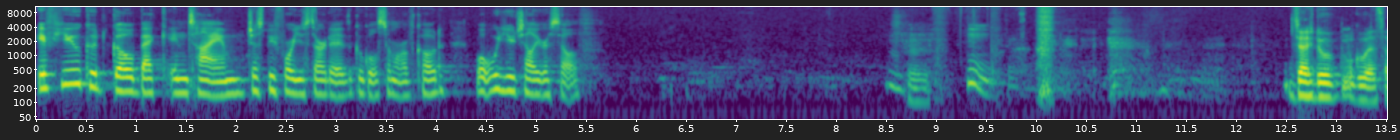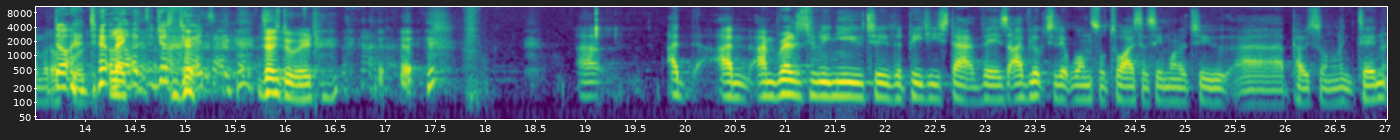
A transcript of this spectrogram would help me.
If you could go back in time, just before you started Google Summer of Code, what would you tell yourself? Hmm. Hmm. Just do Google Summer of Don't, Code. Do, like, uh, just do it. just do it. uh, I, I'm, I'm relatively new to the PG Stat Viz. I've looked at it once or twice. I've seen one or two uh, posts on LinkedIn.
